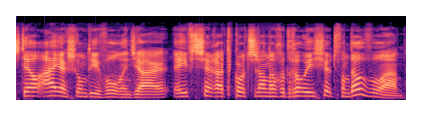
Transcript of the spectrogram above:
Stel Ajax komt hier volgend jaar. Heeft Serrat Korts dan nog het rode shirt van Dovel aan?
